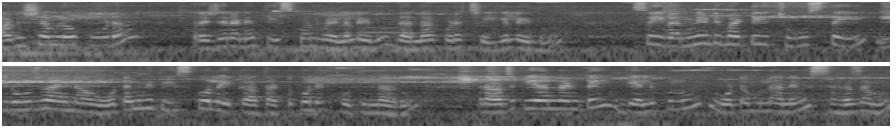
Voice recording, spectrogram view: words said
ఆ విషయంలో కూడా ప్రెషర్ అనేది తీసుకొని వెళ్ళలేదు ధర్నా కూడా చేయలేదు. సో ఇవన్నిటి బట్టి చూస్తే ఈరోజు ఆయన ఓటమిని తీసుకోలేక తట్టుకోలేకపోతున్నారు. రాజకీయాలంటే గెలుపులు ఓటములు అనేవి సహజము.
